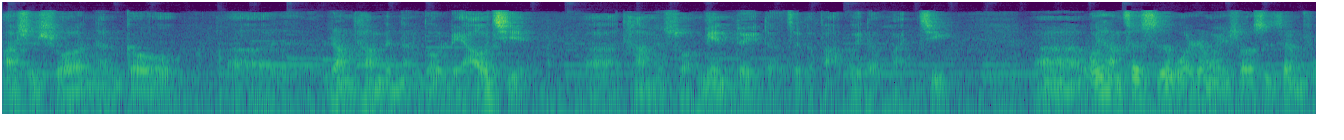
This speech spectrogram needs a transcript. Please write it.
而是说能够让他们能够了解呃他们所面对的这个法规的环境。呃，我想这是我认为说是政府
